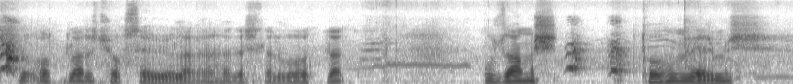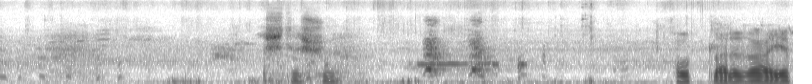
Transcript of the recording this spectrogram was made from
şu otları çok seviyorlar arkadaşlar. Bu otlar uzamış, tohum vermiş. İşte şu otları gayet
